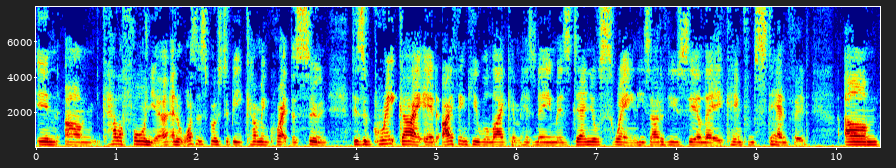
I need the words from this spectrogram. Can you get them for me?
in um, California, and it wasn't supposed to be coming quite this soon. There's a great guy, Ed. I think you will like him. His name is Daniel Swain. He's out of UCLA, came from Stanford. Um,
